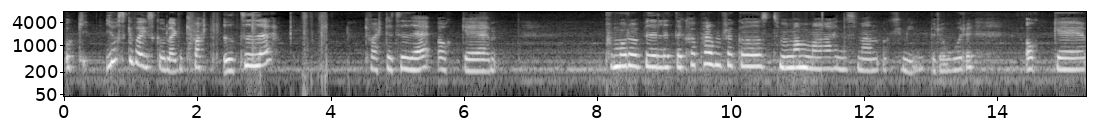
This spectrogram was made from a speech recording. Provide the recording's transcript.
Och jag ska vara i skolan kvart i tio. Kvart i tio och eh, på morgonen blir det lite champagnefrukost med mamma, hennes man och min bror. Och eh,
